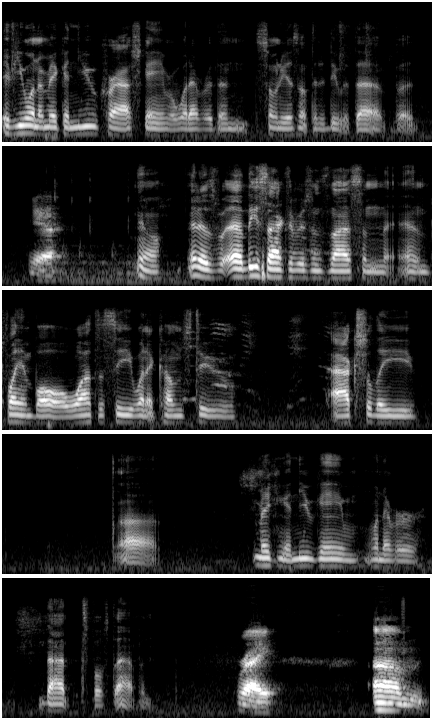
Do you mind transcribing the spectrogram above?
if you want to make a new Crash game or whatever, then Sony has nothing to do with that. But Yeah. you know, it is at least Activision's nice and and playing ball. We'll have to see when it comes to actually uh, making a new game whenever that's supposed to happen. Right. Um,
